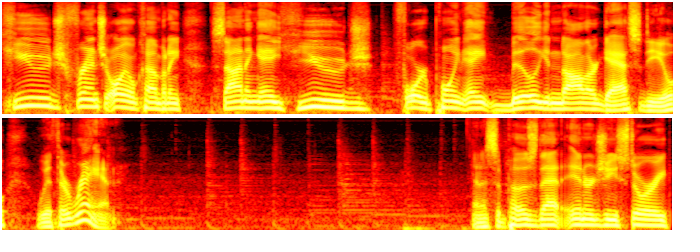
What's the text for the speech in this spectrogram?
huge French oil company signing a huge $4.8 billion gas deal with Iran. And I suppose that energy story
